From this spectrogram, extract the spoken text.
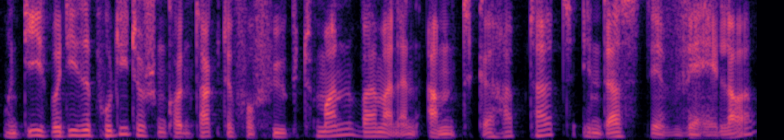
Und die, über diese politischen Kontakte verfügt man, weil man ein Amt gehabt hat, in das der Wähler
